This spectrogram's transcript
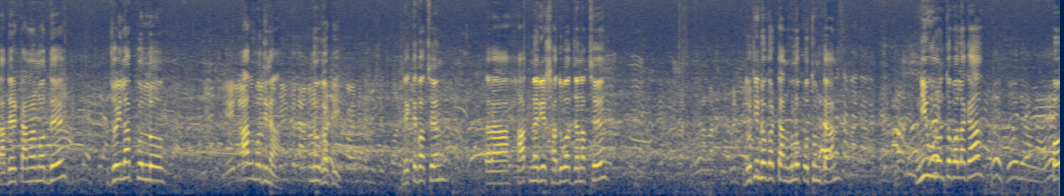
তাদের টানার মধ্যে জয়লাভ করল আলমদিনা নৌকাটি। দেখতে পাচ্ছেন, তারা হাত নাড়িয়ে সাধুবাদ জানাচ্ছে। দুটি নৌকার টান হলো প্রথম টান। নিউ উড়ন্ত বলাকা ও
